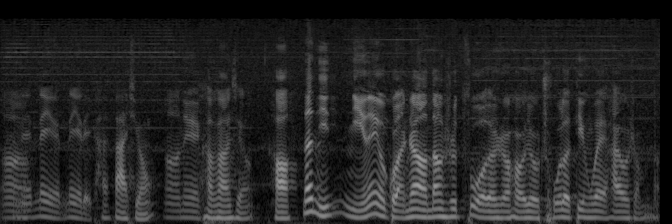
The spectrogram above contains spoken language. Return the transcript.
嗯，那那那也得看发型。嗯，那也看发型。好，那你你那个拐杖当时做的时候，就除了定位还有什么呢？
